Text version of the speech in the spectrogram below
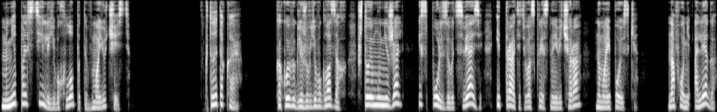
мне польстили его хлопоты в мою честь. Кто я такая? Какой выгляжу в его глазах? Что ему не жаль использовать связи и тратить воскресные вечера на мои поиски? На фоне Олега,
